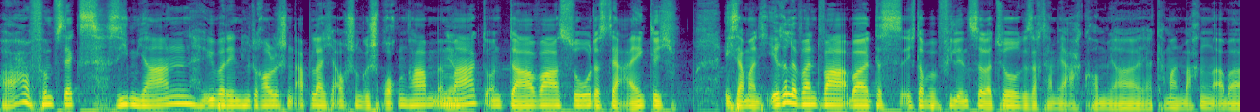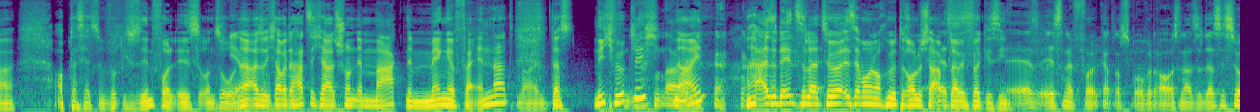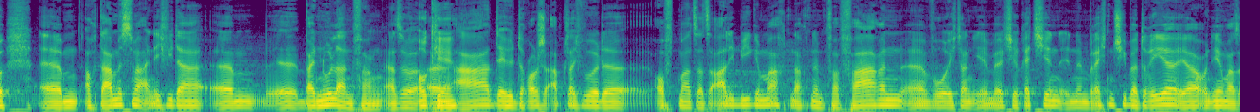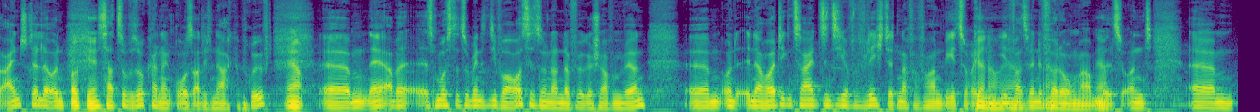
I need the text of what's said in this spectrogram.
oh, fünf, sechs, sieben Jahren über den hydraulischen Abgleich auch schon gesprochen haben im Ja. Markt und da war es so, dass der eigentlich ich sag mal nicht irrelevant war, aber dass ich glaube viele Installateure gesagt haben, ja ach komm, ja, ja kann man machen, aber ob das jetzt nun wirklich so sinnvoll ist und so. Ja. Ne? Also ich glaube, da hat sich ja schon im Markt eine Menge verändert. Nein. Das nicht wirklich? Nein. Also der Installateur ist immer noch hydraulischer Abgleich, ich vergiss ihn. Es ist eine Vollkatastrophe draußen. Also das ist so, ähm, auch da müssen wir eigentlich wieder ähm, äh, bei Null anfangen. Also Okay. äh, A, der hydraulische Abgleich wurde oftmals als Alibi gemacht, nach einem Verfahren, äh, wo ich dann irgendwelche Rädchen in einem Rechenschieber drehe ja, und irgendwas einstelle und Okay. es hat sowieso keiner großartig nachgeprüft. Ja. Ähm, ne, aber es musste zumindest die Voraussetzungen dann dafür geschaffen werden. Ähm, und in der heutigen Zeit sind sie ja verpflichtet, nach Verfahren B zu rechnen, Genau, jedenfalls ja. wenn du Ja. Förderung haben willst. Und ähm,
